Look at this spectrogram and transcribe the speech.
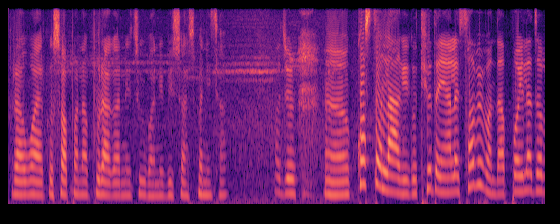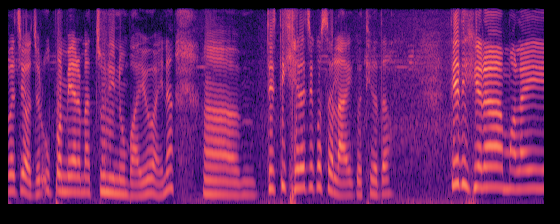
र उहाँहरूको सपना पुरा गर्नेछु भन्ने विश्वास पनि छ। हजुर कस्तो लागेको थियो त यहाँलाई? सबैभन्दा पहिला जब चाहिँ हजुर उपमेयरमा चुनिनु भयो होइन त्यतिखेर चाहिँ कस्तो लागेको थियो त? त्यतिखेर मलाई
